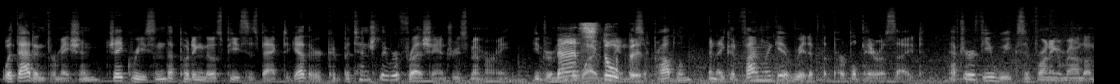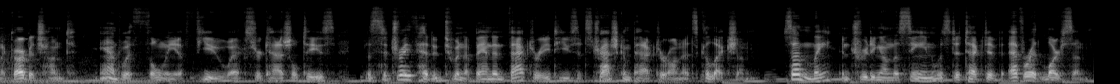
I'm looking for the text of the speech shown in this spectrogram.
With that information, Jake reasoned that putting those pieces back together could potentially refresh Andrew's memory. He'd remember That's why William was a stupid. problem, and they could finally get rid of the purple parasite. After a few weeks of running around on a garbage hunt, and with only a few extra casualties, the Stitch Wraith headed to an abandoned factory to use its trash compactor on its collection. Suddenly, intruding on the scene was Detective Everett Larson,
